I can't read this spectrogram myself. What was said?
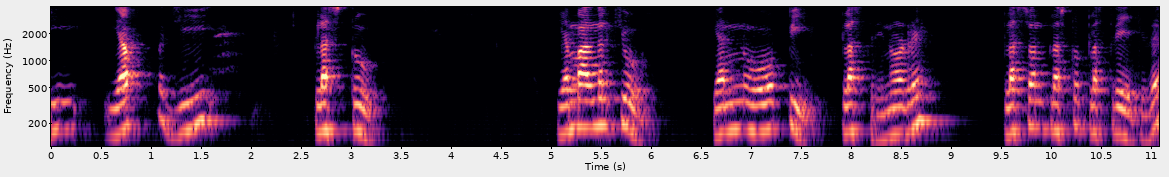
E F G plus two M ಆದಮೇಲೆ Q N O P plus three ನೋಡಿರಿ plus one plus two plus three ಐತಿದೆ.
